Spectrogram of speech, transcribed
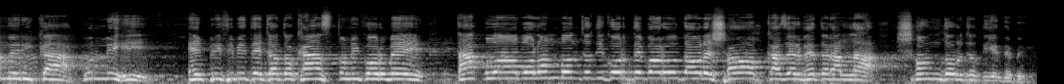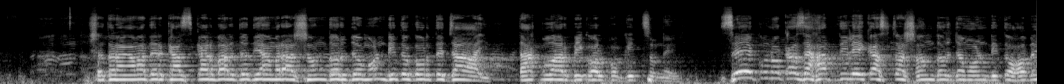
আমেরিকা কুল্লিহি। এই পৃথিবীতে যত কাজ তুমি করবে তাকুয়া অবলম্বন যদি করতে পারো, তাহলে সব কাজের ভেতর আল্লাহ সৌন্দর্য দিয়ে দেবে। সুতরাং আমাদের কাজ কারবার যদি আমরা সৌন্দর্য মণ্ডিত করতে চাই তাকুয়ার বিকল্প কিচ্ছু নেই। যে কোনো কাজে হাত দিলে কাজটা সৌন্দর্য মণ্ডিত হবে,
